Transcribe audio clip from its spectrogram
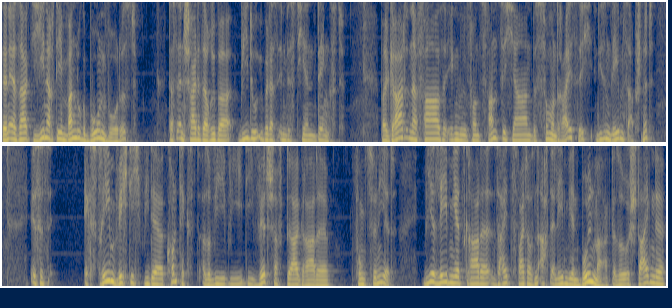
Denn er sagt, je nachdem, wann du geboren wurdest, das entscheidet darüber, wie du über das Investieren denkst. Weil gerade in der Phase irgendwie von 20 Jahren bis 35, in diesem Lebensabschnitt, ist es extrem wichtig, wie der Kontext, also wie, wie die Wirtschaft da gerade funktioniert. Wir leben jetzt gerade, seit 2008 erleben wir einen Bullenmarkt, also steigende,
